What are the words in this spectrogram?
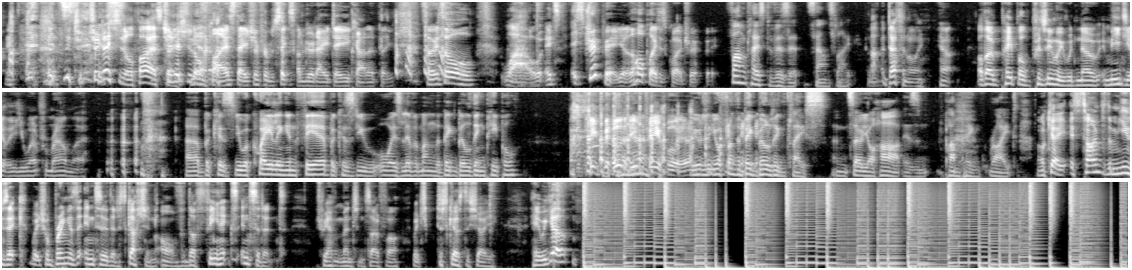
It's Tr- traditional fire station. traditional yeah. fire station from 600 AD kind of thing. So it's all wow. It's it's trippy. You know, the whole place is quite trippy. Fun place to visit, sounds like. Uh, definitely, yeah. Although people presumably would know immediately you weren't from round there. Uh, because you were quailing in fear because you always live among the big building people. Big building people. Yeah. You, you're from the big building place, and so your heart isn't pumping right. Okay, it's time for the music, which will bring us into the discussion of the Phoenix incident, which we haven't mentioned so far, which just goes to show you. Here we go.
